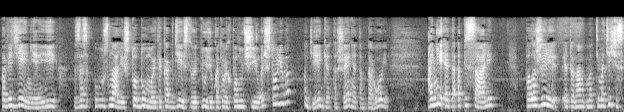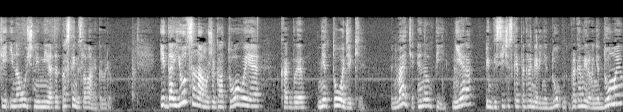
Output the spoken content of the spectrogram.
поведение и узнали, что думают и как действуют люди, у которых получилось что-либо, ну, деньги, отношения, там, здоровье. Они это описали, положили это на математический и научный метод, простыми словами говорю, и даются нам уже готовые как бы методики, понимаете, НЛП, нейролингвистическое программирование, ду, программирование, думаю,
